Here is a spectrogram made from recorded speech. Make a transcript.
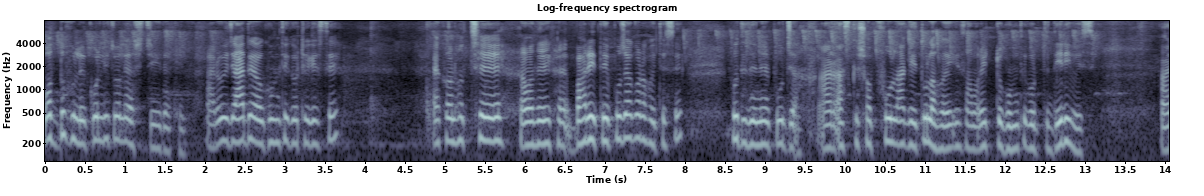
পদ্ম ফুলের কলি চলে আসছে দেখেন। আর ওই যা দেওয়া ঘুম থেকে উঠে গেছে। এখন হচ্ছে আমাদের এখানে বাড়িতে পূজা করা হইতেছে, প্রতিদিনের পূজা। আর আজকে সব ফুল আগেই তোলা হয়ে গেছে, আমার একটু ঘুমতে করতে দেরি হয়েছে। আর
